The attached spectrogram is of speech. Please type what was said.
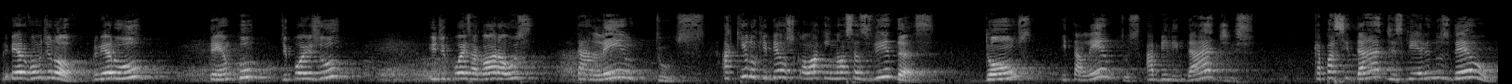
Primeiro, vamos de novo. Primeiro o tempo, depois o. E depois agora os talentos. Aquilo que Deus coloca em nossas vidas. Dons e talentos, habilidades capacidades que Ele nos deu.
